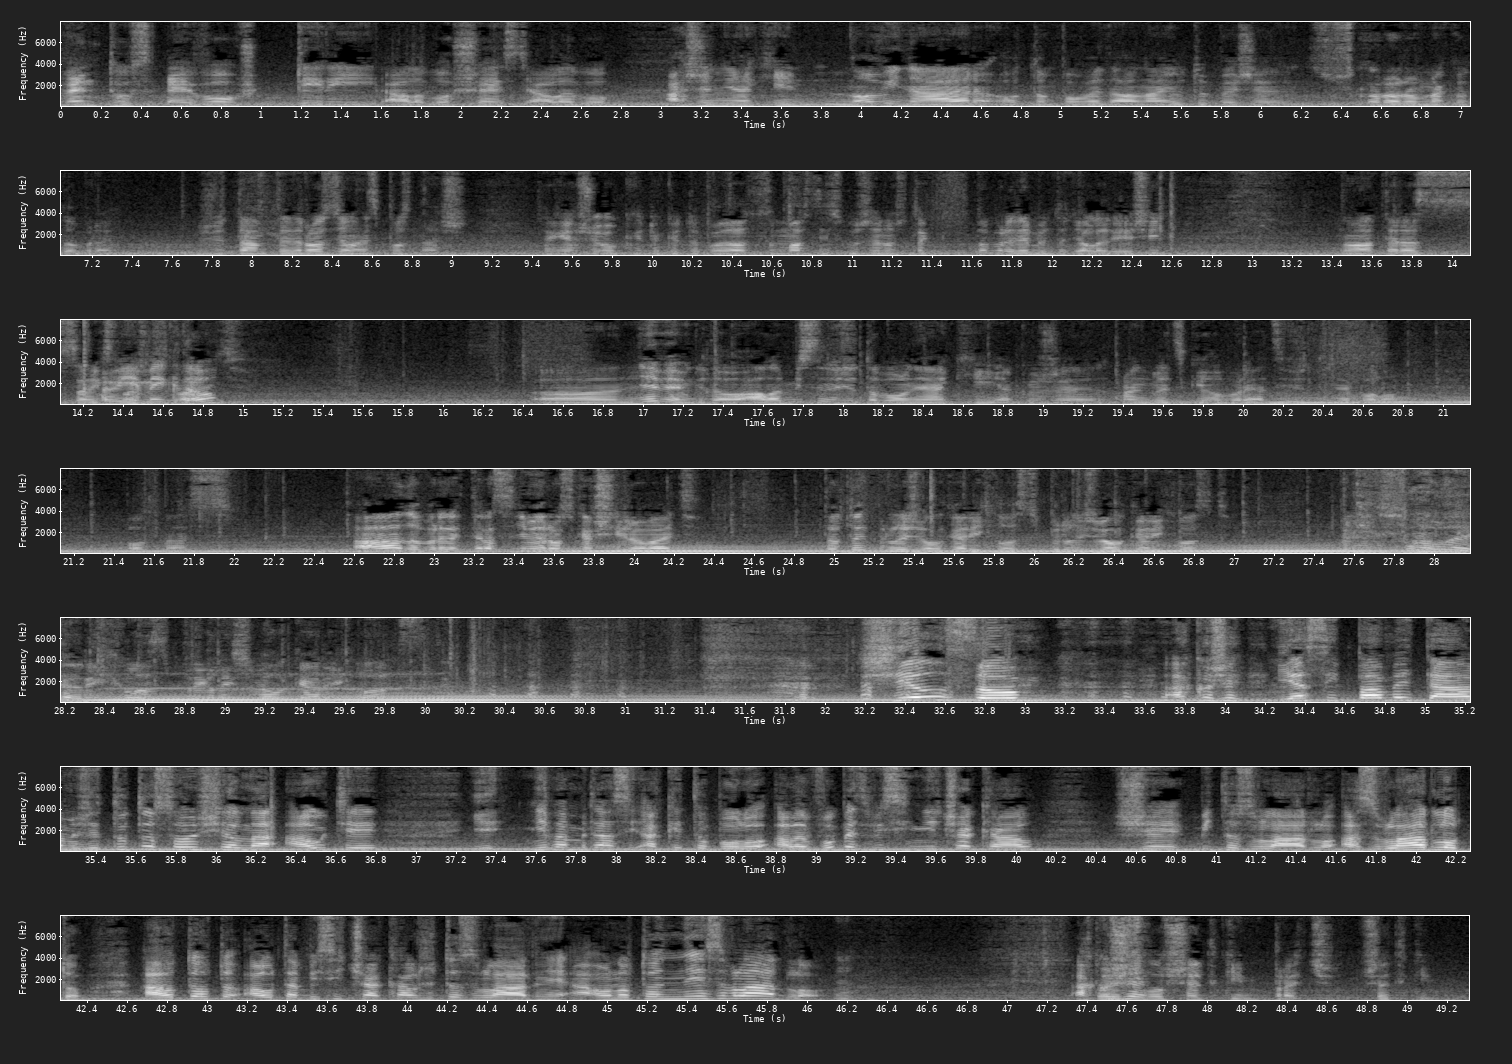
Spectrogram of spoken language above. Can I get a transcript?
Ventus Evo 4 alebo 6 alebo... A že nejaký novinár o tom povedal na YouTube, že sú skoro rovnako dobré. Že tam ten rozdiel len spoznáš. Tak ja, že OK, tak keď to povedal, som mal s tým skúsenosť, tak dobre, ideme to ďalej riešiť. No a teraz sa ich A vieme kto? Uh, neviem kto, ale myslím, že to bol nejaký akože anglicky hovoriaci, že to nebolo od nás. Á, dobre, tak teraz ideme rozkašírovať. Toto je príliš veľká rýchlosť, príliš veľká rýchlosť, príliš veľká rýchlosť, príliš veľká rýchlosť. Šiel som, akože ja si pamätám, že tuto som šiel na aute, je, nepamätám si, aké to bolo, ale vôbec by si nečakal, že by to zvládlo. A zvládlo to. A od tohoto auta by si čakal, že to zvládne a ono to nezvládlo. To Akože, išlo všetkým preč, všetkým.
